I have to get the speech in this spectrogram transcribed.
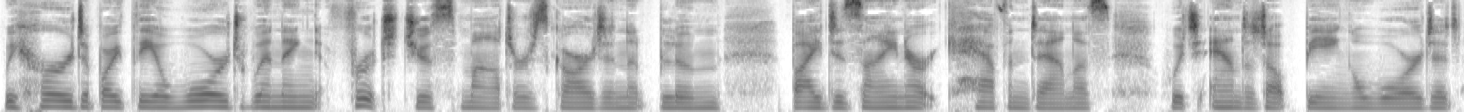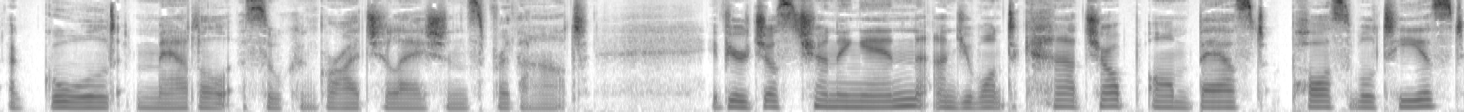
we heard about the award winning Fruit Juice Matters Garden at Bloom by designer Kevin Dennis, which ended up being awarded a gold medal. So, congratulations for that. If you're just tuning in and you want to catch up on best possible taste,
